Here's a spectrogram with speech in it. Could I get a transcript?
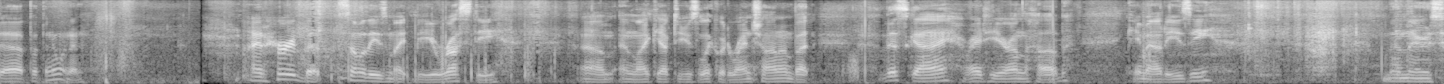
uh, put the new one in. I'd heard that some of these might be rusty um, and like you have to use liquid wrench on them, but this guy right here on the hub came out easy. And then there's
